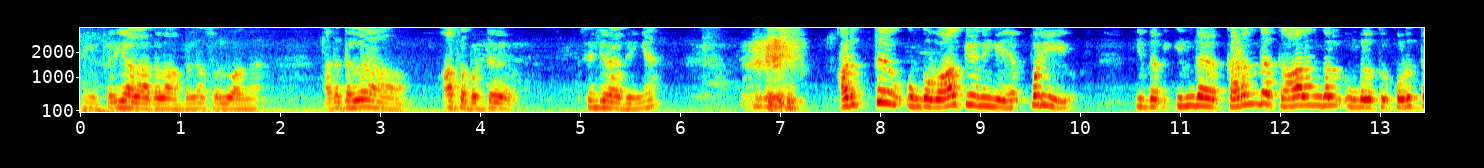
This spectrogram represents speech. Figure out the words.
நீங்கள் பெரிய ஆள் ஆகலாம் அப்படிலாம் சொல்லுவாங்க. அதுக்கெல்லாம் ஆசைப்பட்டு செஞ்சிடாதீங்க அடுத்து உங்கள் வாழ்க்கையை நீங்கள் எப்படி இந்த இந்த கடந்த காலங்கள் உங்களுக்கு கொடுத்த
